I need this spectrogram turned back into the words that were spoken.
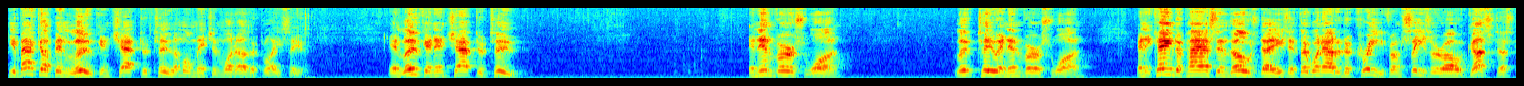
you back up in Luke in chapter 2. I'm going to mention one other place here. In Luke and in chapter 2, and in verse 1, Luke 2 and in verse 1, and it came to pass in those days that there went out a decree from Caesar Augustus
